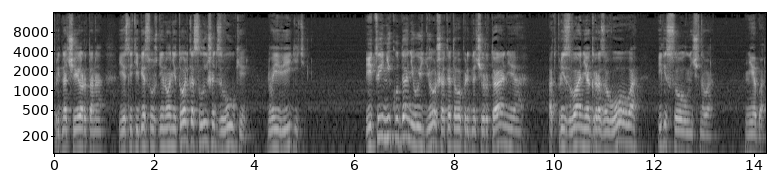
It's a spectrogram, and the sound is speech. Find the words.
предначертана, если тебе суждено не только слышать звуки, но и видеть. И ты никуда не уйдешь от этого предначертания, от призвания грозового или солнечного неба.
